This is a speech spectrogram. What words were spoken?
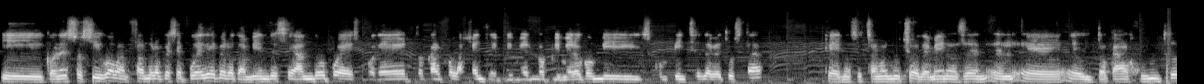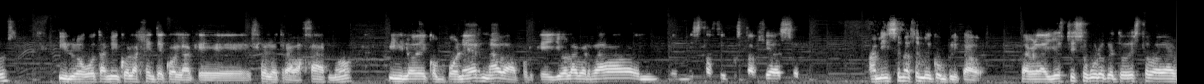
Y con eso sigo avanzando lo que se puede, pero también deseando pues poder tocar con la gente. Primero, lo primero con mis compinches de Vetusta, que nos echamos mucho de menos en el, tocar juntos, y luego también con la gente con la que suelo trabajar, ¿no? Y lo de componer, nada, porque yo la verdad en, estas circunstancias a mí se me hace muy complicado. La verdad, yo estoy seguro que todo esto va a dar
